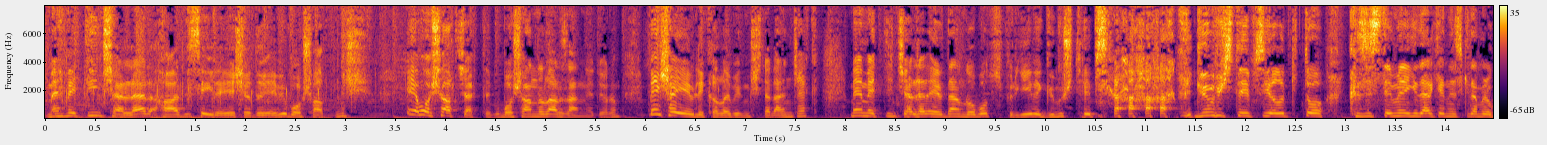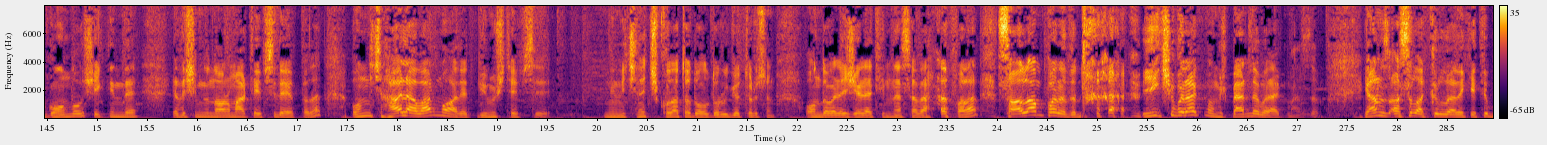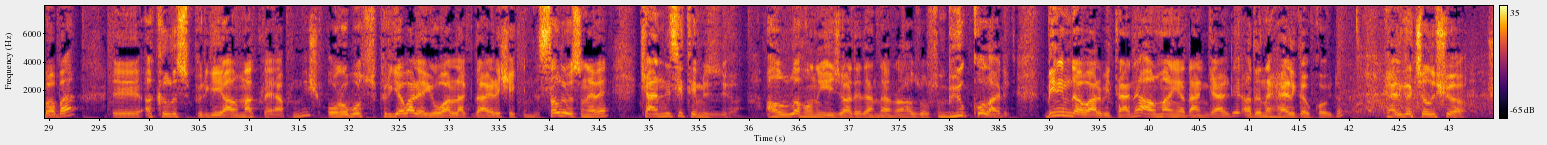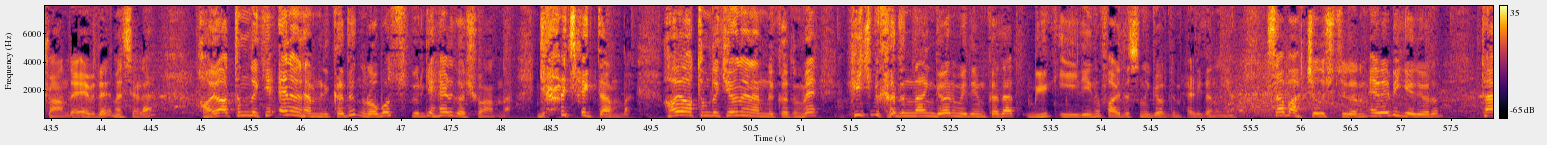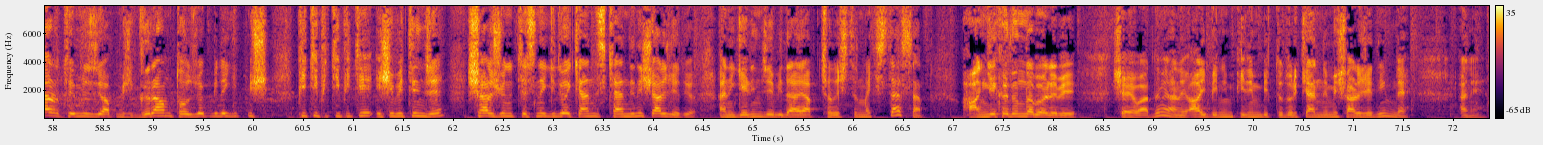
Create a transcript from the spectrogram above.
Mehmet Dinçerler hadiseyle yaşadığı evi boşaltmış. E boşaltacak tabii. Boşandılar zannediyorum. Beş ay evli kalabilmişler ancak. Mehmet Dinçerler evden robot süpürgeyi ve gümüş tepsi gümüş tepsi alıp gitti o kız istemeye giderken eskiden böyle gondol şeklinde ya da şimdi normal tepsi de yapıyorlar. Onun için hala var mı o adet gümüş tepsi nin içine çikolata doldurur götürürsün. Onu da böyle jelatinle sararlar falan. Sağlam paradır. İyi ki bırakmamış. Ben de bırakmazdım. Yalnız asıl akıllı hareketi baba e, akıllı süpürgeyi almakla yapmış. O robot süpürge var ya yuvarlak daire şeklinde. Salıyorsun eve kendisi temizliyor. Allah onu icat edenden razı olsun. Büyük kolaylık. Benim de var bir tane Almanya'dan geldi. Adını Helga koydum. Helga çalışıyor şu anda evde mesela. Hayatımdaki en önemli kadın robot süpürge Helga şu anda. Gerçekten bak. Hayatımdaki en önemli kadın ve hiçbir kadından görmediğim kadar büyük iyiliğini faydasını gördüm Helga'nın ya. Sabah çalıştırıyorum eve bir geliyorum tertemiz yapmış gram toz yok bir de gitmiş piti piti piti işi bitince şarj ünitesine gidiyor kendisi kendini şarj ediyor. Hani gelince bir daha yap çalıştırmak istersen hangi kadın da böyle bir şey var değil mi? Yani ay benim pilim bitti dur kendimi şarj edeyim de hani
